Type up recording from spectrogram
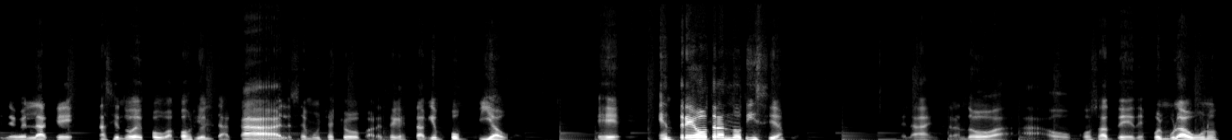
Y de verdad que está haciendo de todo. Ha corrido el Dakar, ese muchacho parece que está bien pompeado. Eh, entre otras noticias, entrando a, cosas de, Fórmula 1,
